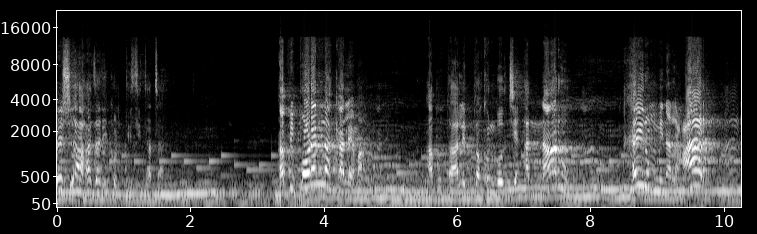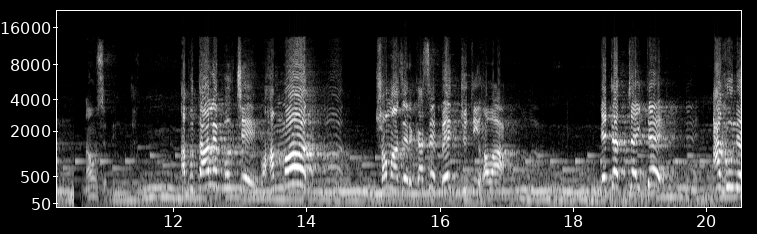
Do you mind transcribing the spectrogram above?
বেশি আহাজারি করতেছি, চাচা। আপনি পড়েন না কালেমা। আবু তালিব তখন বলছে আর নারু মিনাল আর। আবু তালেব বলছে, মোহাম্মদ, সমাজের কাছে বেজ্জুতি হওয়া, এটার চাইতে আগুনে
